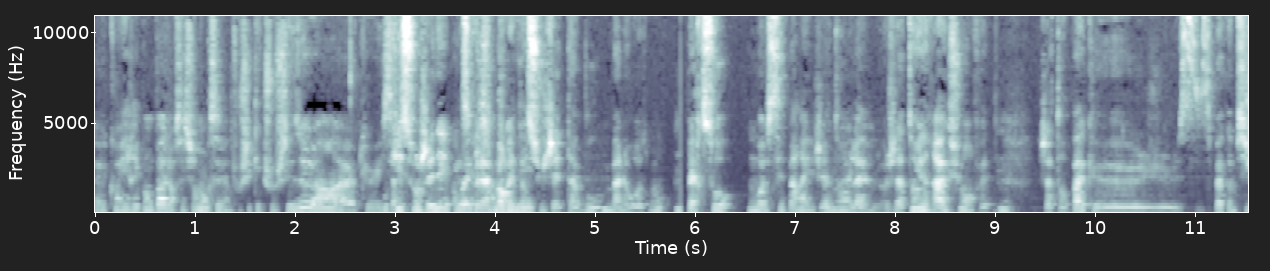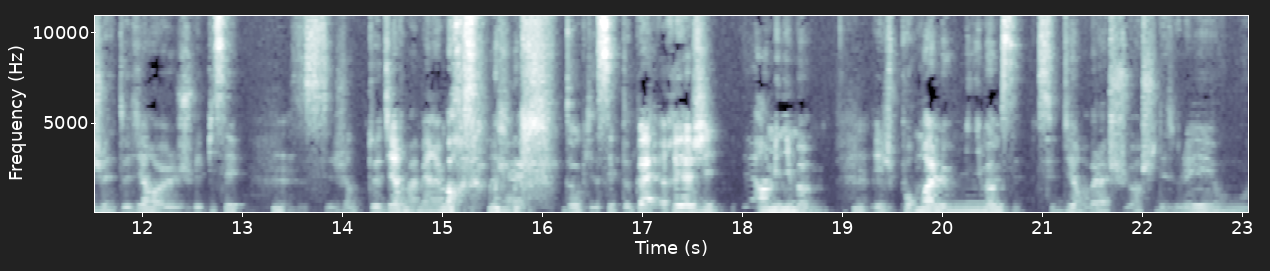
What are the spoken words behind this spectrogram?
euh, quand ils répondent pas alors c'est sûrement que ça vient toucher quelque chose chez eux, hein, euh, qu'ils Ou savent qui sont gênés, parce Ouais, que la mort est un sujet tabou, malheureusement. Perso, moi c'est pareil, j'attends Ouais. la- j'attends une réaction en fait. Mm. J'attends pas que. je- C'est pas comme si je venais te dire euh, je vais pisser. Mm. Je viens de te dire ma mère est morte. Ouais. Donc s'il te plaît, réagis un minimum. Mm. Et pour moi, le minimum c'est c'est de dire bah, voilà, je suis, oh, je suis désolée ou.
